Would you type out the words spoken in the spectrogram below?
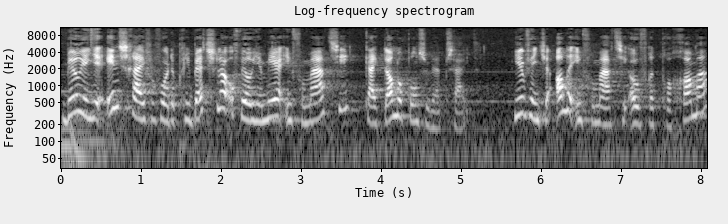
Wil je je inschrijven voor de pre-bachelor of wil je meer informatie? Kijk dan op onze website. Hier vind je alle informatie over het programma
